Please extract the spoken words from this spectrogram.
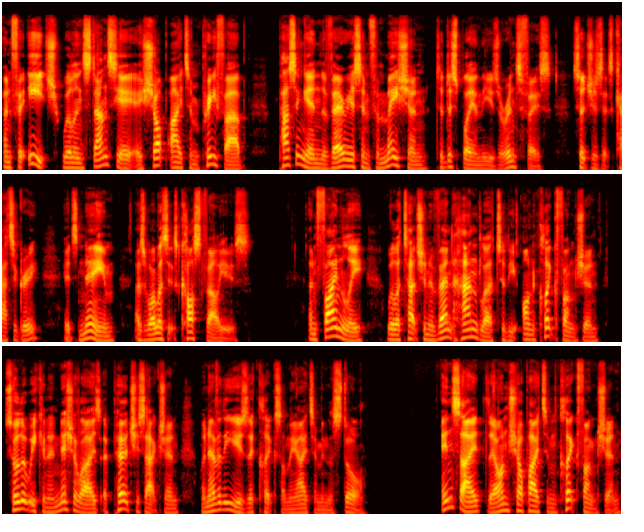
and for each we'll instantiate a shop item prefab, passing in the various information to display in the user interface, such as its category, its name, as well as its cost values. And finally, we'll attach an event handler to the onClick function so that we can initialize a purchase action whenever the user clicks on the item in the store. Inside the onShopItem click function,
